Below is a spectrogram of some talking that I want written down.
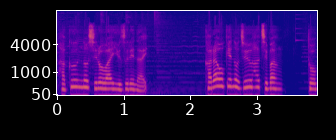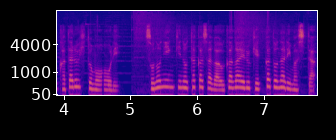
白雲の城は譲れない。カラオケの18番、と語る人もおり、その人気の高さが伺える結果となりました。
